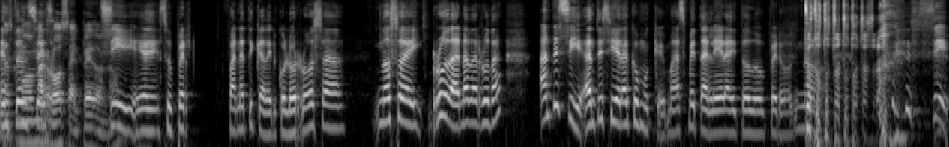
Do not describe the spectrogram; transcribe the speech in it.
más como más Entonces, rosa el pedo, ¿no? Sí, eh, súper fanática del color rosa. No soy ruda, nada ruda. Antes sí, antes sí era como que más metalera y todo, pero no. sí.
